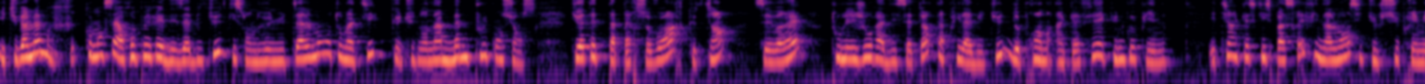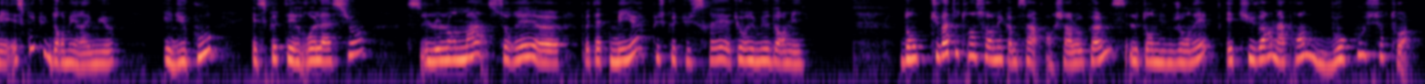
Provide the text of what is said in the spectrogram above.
Et tu vas même commencer à repérer des habitudes qui sont devenues tellement automatiques que tu n'en as même plus conscience. Tu vas peut-être t'apercevoir que, tiens, c'est vrai, tous les jours à 17h, tu as pris l'habitude de prendre un café avec une copine. Et tiens, qu'est-ce qui se passerait finalement si tu le supprimais? Est-ce que tu dormirais mieux? Et du coup, est-ce que tes relations le lendemain seraient euh, peut-être meilleures puisque tu, serais, tu aurais mieux dormi? Donc tu vas te transformer comme ça en Sherlock Holmes le temps d'une journée et tu vas en apprendre beaucoup sur toi.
